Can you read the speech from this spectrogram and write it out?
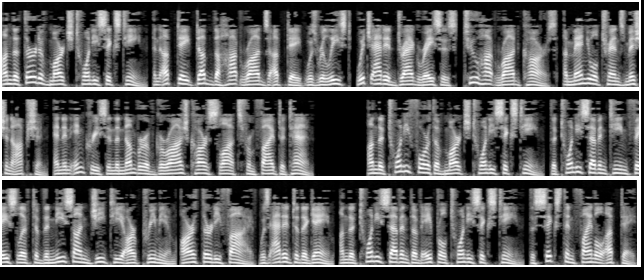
On 3 March 2016, an update dubbed the Hot Rods Update was released, which added drag races, two hot rod cars, a manual transmission option, and an increase in the number of garage car slots from 5 to 10. On 24 March 2016, the 2017 facelift of the Nissan GT-R Premium R35 was added to the game. On 27 April 2016, the sixth and final update,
